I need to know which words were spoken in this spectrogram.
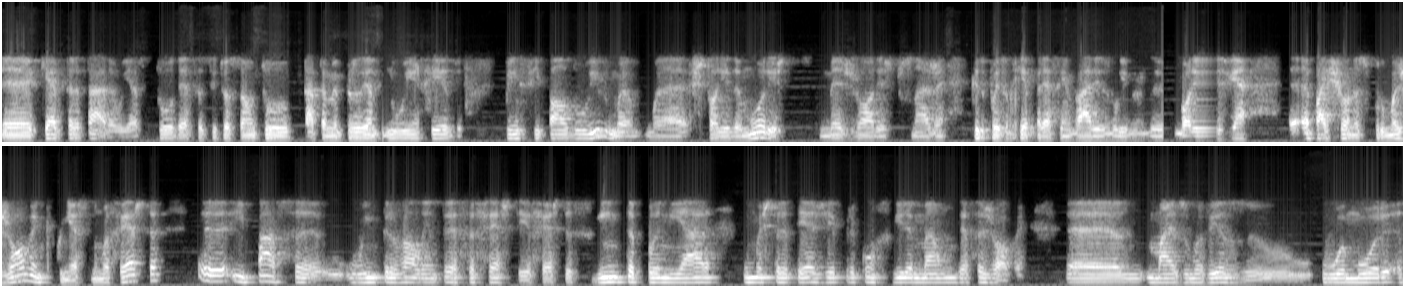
eh, quer tratar. Aliás, toda essa situação está também presente no enredo principal do livro, uma, uma história de amor, este Major, este personagem que depois reaparece em vários livros de Boris Vian, apaixona-se por uma jovem que conhece numa festa uh, e passa o intervalo entre essa festa e a festa seguinte a planear uma estratégia para conseguir a mão dessa jovem. Uh, mais uma vez, o, o, amor a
